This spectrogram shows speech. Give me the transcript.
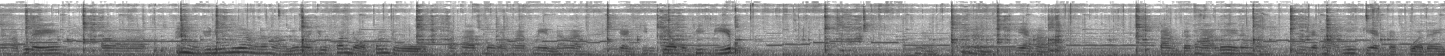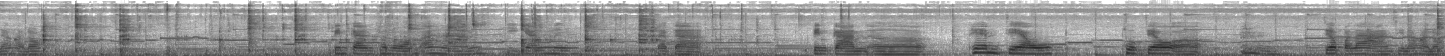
นะคะผู้ใด อยู่ในเมืองนะคะหรือว่าอยู่คอนโดคอนโดอาพาร์ตมงอาพาร์ตเมนต์นะคะอยากกินแก้วบักพริกดิบเนี่ยค่ะตั้งกระทะเลยนะคะมีกระทะมีแก๊สกับขัวได้นะคะเนาะเป็นการถนอมอาหารอีกอย่างหนึ่งแล้วก็เป็นการเอ่อแท่นเจลพวกเจลเอ่อเจลปลาร้าสินะคะเนาะ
